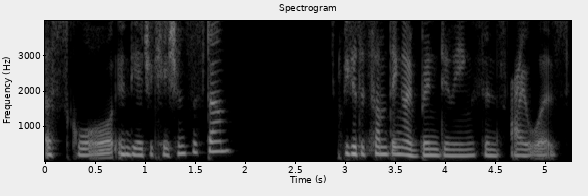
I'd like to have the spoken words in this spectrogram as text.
a school in the education system because it's something I've been doing since I was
